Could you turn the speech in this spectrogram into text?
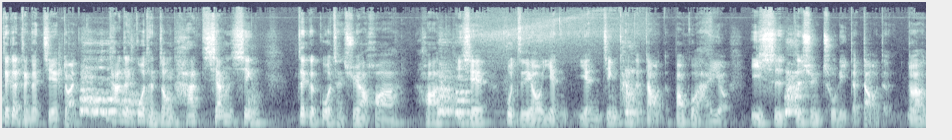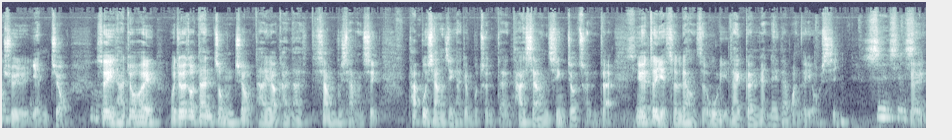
这个整个阶段，他的过程中，他相信。这个过程需要花花一些，不只有眼眼睛看得到的，包括还有意识资讯处理得到的，都要去研究。所以他就会，我就会说，但终究他要看他相不相信，他不相信他就不存在，他相信就存在，因为这也是量子物理在跟人类在玩的游戏。是是是。对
